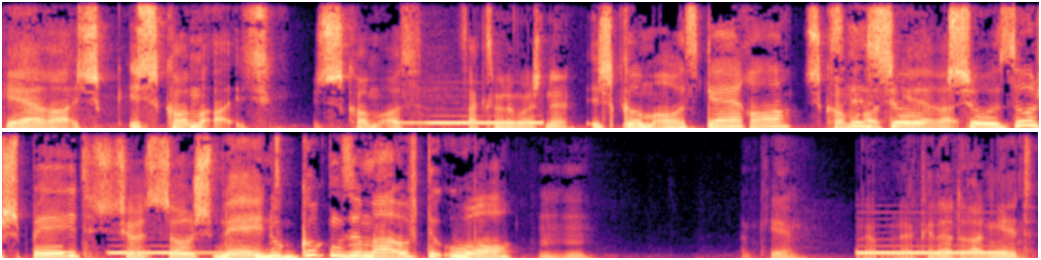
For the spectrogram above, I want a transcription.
Gera, ich, ich komme ich, ich komm aus. Sag's mir doch mal schnell. Ich komme aus Gera. Ich komm es ist aus schon, Gera. schon so spät. Schon so spät. Nur gucken Sie mal auf die Uhr. Mhm. Okay. Ja, wenn der Kinder dran geht.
